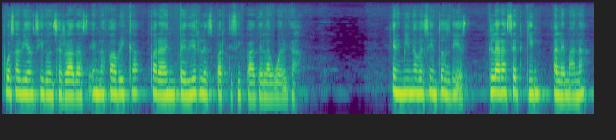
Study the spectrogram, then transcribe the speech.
pues habían sido encerradas en la fábrica para impedirles participar de la huelga. En 1910, Clara Zetkin, alemana,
